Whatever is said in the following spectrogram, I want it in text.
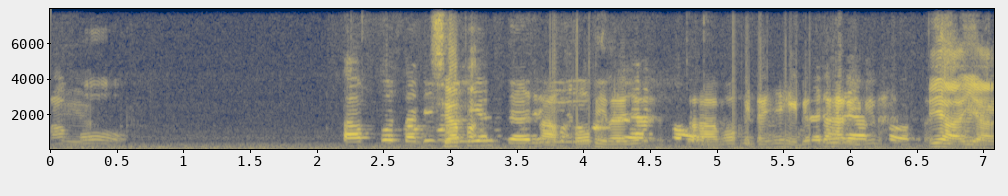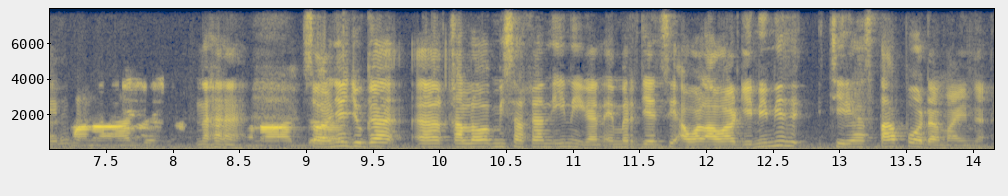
Tapo. Tapo tadi Siapa? lihat dari Ramo pindahnya, reaktor. Ramo pindahnya hidup Dari hari ini. Iya, iya. Mana ada? Nah, Mana ada? soalnya juga eh, kalau misalkan ini kan emergency awal-awal gini nih ciri khas Tapo dah mainnya.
